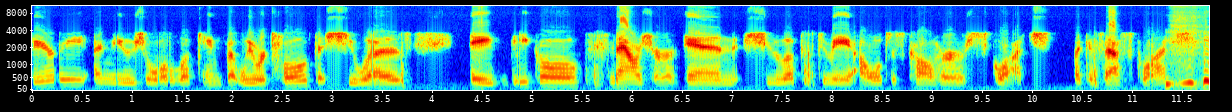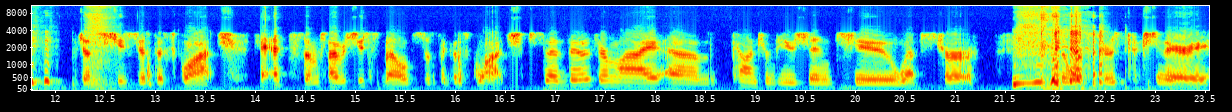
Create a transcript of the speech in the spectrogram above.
very unusual looking, but we were told that she was a beagle schnauzer, and she looks to me. I will just call her Squatch, like a Sasquatch. just she's just a Squatch. And sometimes she smells just like a Squatch. So those are my um, contribution to Webster, the Webster's dictionary.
